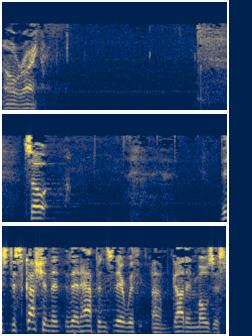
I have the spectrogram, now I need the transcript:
All right. So, this discussion that, that happens there with um, God and Moses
